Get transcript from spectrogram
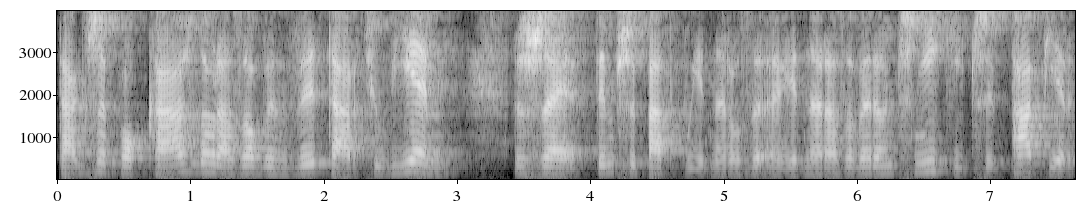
Także po każdorazowym wytarciu wiem, że w tym przypadku jednorazowe ręczniki czy papier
